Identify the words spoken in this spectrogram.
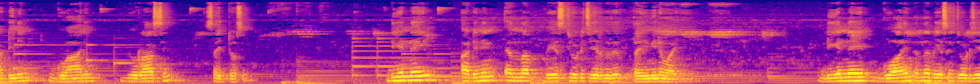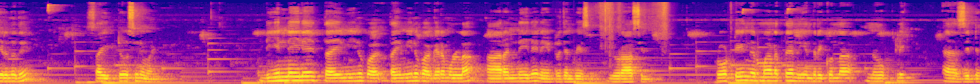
adenine guanine uracil cytosine. D N എയിൽ അഡിനിൻ എന്ന ബേസ് ചേരുന്നത് തൈമിനുമായി. ഡി എൻ എയിൽ ഗ്വാനിൻ എന്ന ബേസ് ചേരുന്നത് സൈറ്റോസിനുമായി. ഡി എൻ എയിലെ തൈമീനു തൈമീനു പകരമുള്ള ആർ എൻ എയിലെ നൈട്രജൻ ബേസ് യുറാസിൽ പ്രോട്ടീൻ നിർമ്മാണത്തെ നിയന്ത്രിക്കുന്ന nucleic acid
